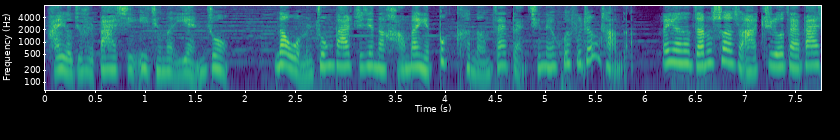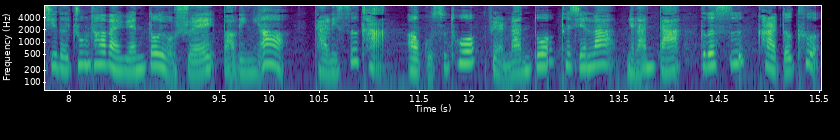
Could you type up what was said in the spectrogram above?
还有就是巴西疫情的严重，那我们中巴之间的航班也不可能在短期内恢复正常的。哎呀，那咱们算算啊，滞留在巴西的中超外援都有谁？保利尼奥、塔利斯卡、奥古斯托、费尔南多、特谢拉、米兰达、戈德斯、卡尔德克、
